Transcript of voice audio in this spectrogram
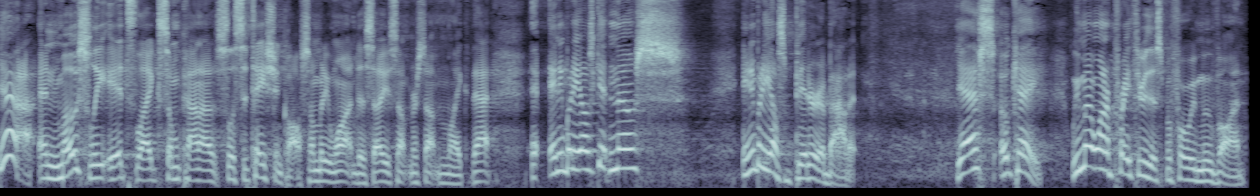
Yeah, and mostly it's like some kind of solicitation call, somebody wanting to sell you something or something like that. Anybody else getting those? Anybody else bitter about it? Yes? Okay. We might want to pray through this before we move on.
